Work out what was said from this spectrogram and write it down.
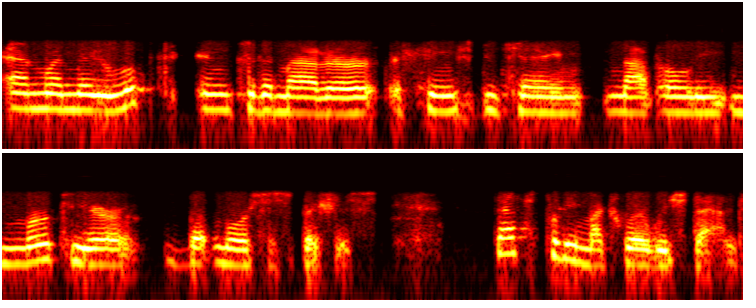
And when they looked into the matter, things became not only murkier, but more suspicious that's pretty much where we stand.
